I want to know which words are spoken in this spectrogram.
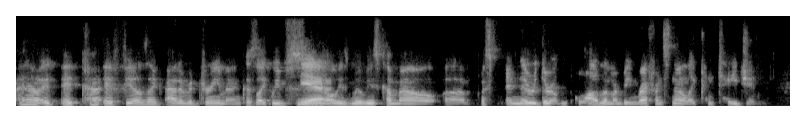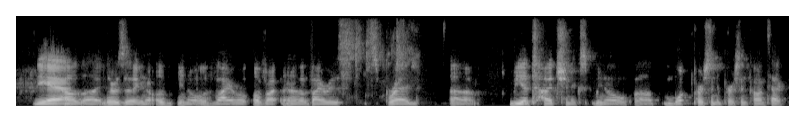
I know it it kind it feels like out of a dream, man. Because like we've seen Yeah. all these movies come out, um, and there there a lot of them are being referenced now, like Contagion. Yeah, How uh, there was a you know a, you know a viral a, vi- uh, virus spread um, via touch and you know uh, person to person contact.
